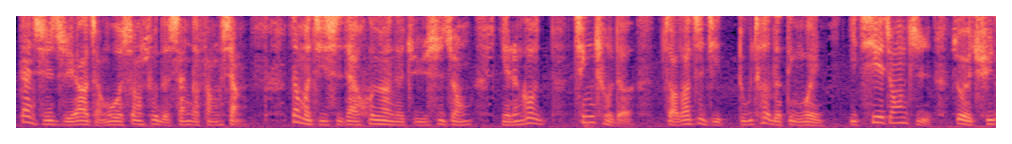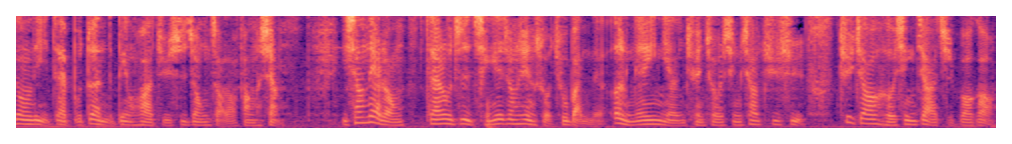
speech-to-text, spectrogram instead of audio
但其实只要掌握上述的三个方向，那么即使在混乱的局势中，也能够清楚地找到自己独特的定位，以企业宗旨作为驱动力，在不断的变化局势中找到方向。以上内容摘录自勤业中心所出版的《二零二一年全球行销趋势聚焦核心价值报告》。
